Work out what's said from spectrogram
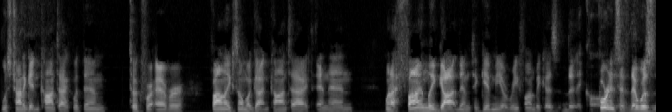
was trying to get in contact with them. Took forever. Finally, someone got in contact, and then when I finally got them to give me a refund because the called. for yeah. instance there was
